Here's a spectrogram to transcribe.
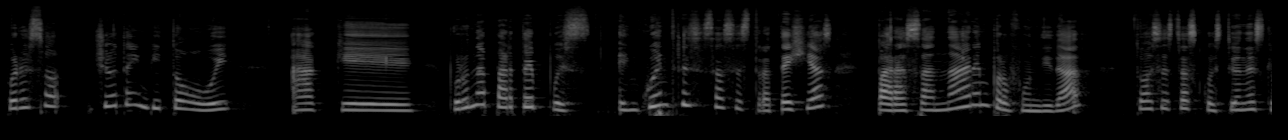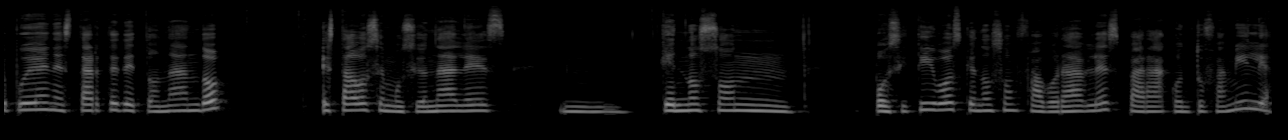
Por eso yo te invito hoy a que, por una parte, pues encuentres esas estrategias para sanar en profundidad todas estas cuestiones que pueden estarte detonando estados emocionales mm, que no son positivos, que no son favorables para con tu familia.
